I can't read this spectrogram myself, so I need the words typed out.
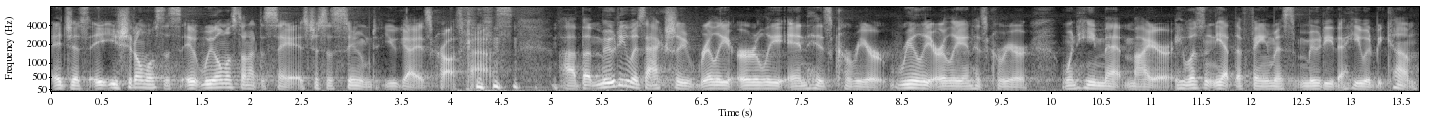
it just it, you should almost it, we almost don't have to say it. It's just assumed you guys cross paths. uh, but Moody was actually really early in his career, really early in his career when he met Meyer. He wasn't yet the famous Moody that he would become.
